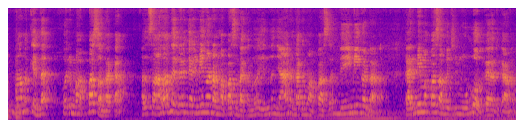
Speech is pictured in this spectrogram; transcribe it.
നമുക്കിന്ന് ഒരു മപ്പാസ് ഉണ്ടാക്കാം. അത് സാധാരണ എല്ലാവരും കരിമീൻ കൊണ്ടാണ് മപ്പാസ് ഉണ്ടാക്കുന്നത്. ഇന്ന് ഞാൻ ഉണ്ടാക്കുന്ന മപ്പാസ് നെയ്മീൻ കൊണ്ടാണ്. ആകുമ്പോൾ ഇച്ചിരി മുള്ളും ഒക്കെ അതിനകത്ത് കാണും.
